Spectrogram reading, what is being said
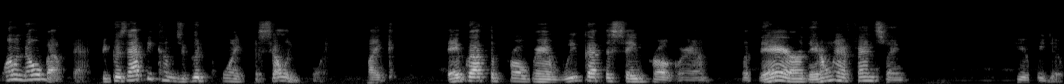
Want to know about that because that becomes a good point, a selling point. Like they've got the program, we've got the same program, but there they don't have fencing. Here we do.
